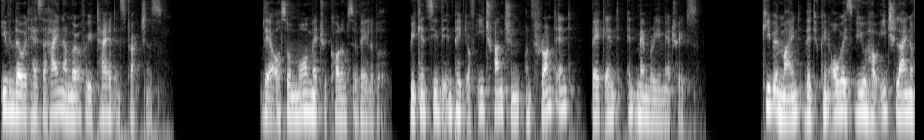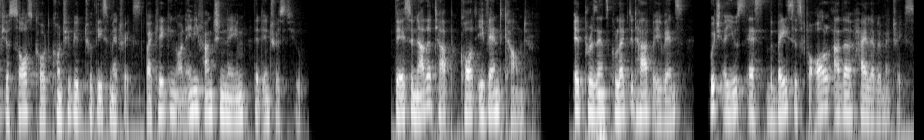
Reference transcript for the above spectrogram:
even though it has a high number of retired instructions. There are also more metric columns available. We can see the impact of each function on front-end, back-end and memory metrics. Keep in mind that you can always view how each line of your source code contribute to these metrics by clicking on any function name that interests you. There is another tab called Event Count. It presents collected hardware events, which are used as the basis for all other high-level metrics.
